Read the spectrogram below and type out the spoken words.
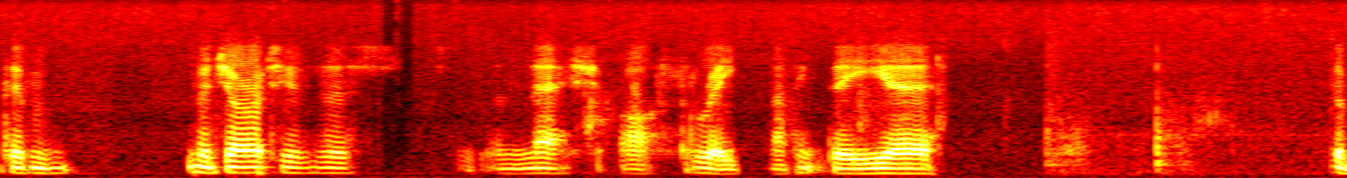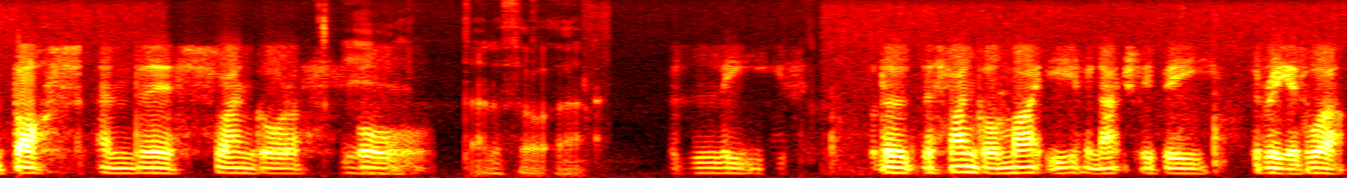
the majority of the, Nesh are three. I think the uh, the boss and the Slaangor are Yeah. four, I'd have thought that. I believe. But the, the Slaangor might even actually be three as well.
